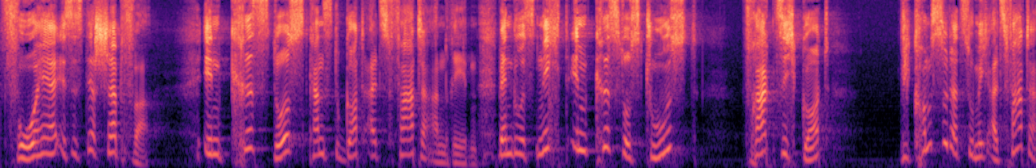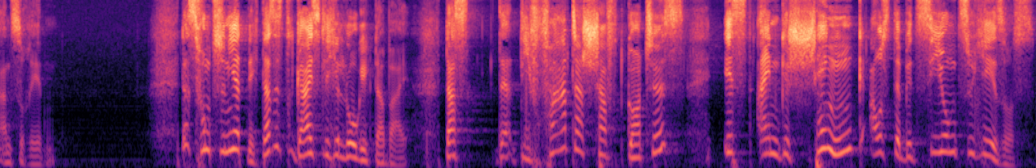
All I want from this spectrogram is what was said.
Vorher ist es der Schöpfer. In Christus kannst du Gott als Vater anreden. Wenn du es nicht in Christus tust, fragt sich Gott, wie kommst du dazu, mich als Vater anzureden? Das funktioniert nicht. Das ist die geistliche Logik dabei. Das, die Vaterschaft Gottes ist ein Geschenk aus der Beziehung zu Jesus.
